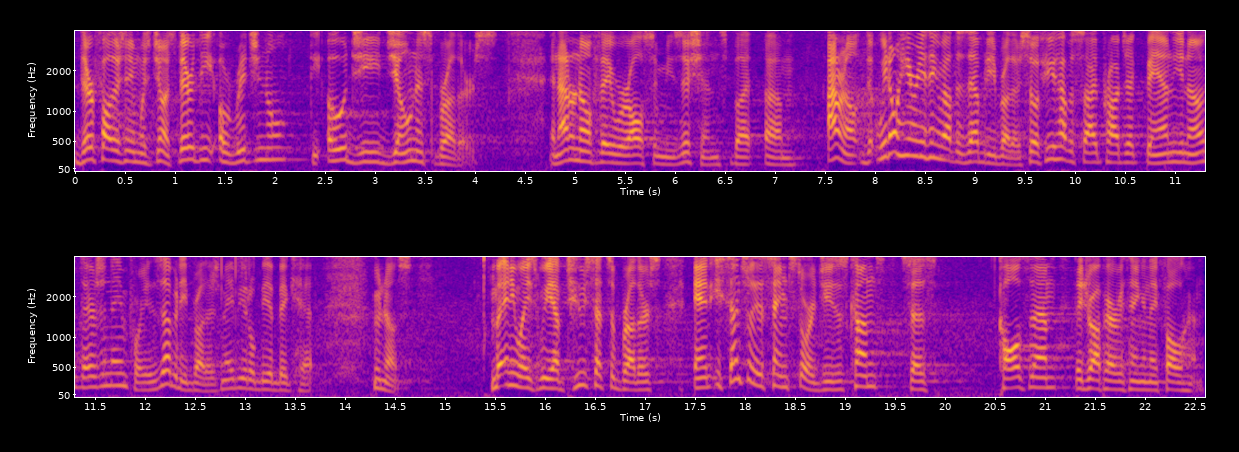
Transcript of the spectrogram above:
their father's name was Jonas. They're the original, the OG Jonas brothers. And I don't know if they were also musicians, but. Um, I don't know. We don't hear anything about the Zebedee brothers. So if you have a side project band, you know, there's a name for you. The Zebedee brothers. Maybe it'll be a big hit. Who knows? But, anyways, we have two sets of brothers, and essentially the same story. Jesus comes, says, calls them, they drop everything, and they follow him.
